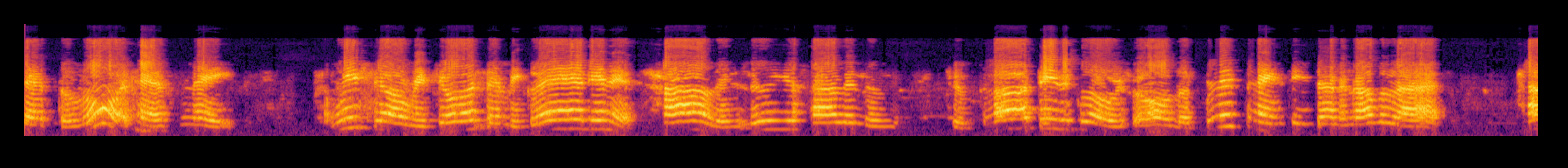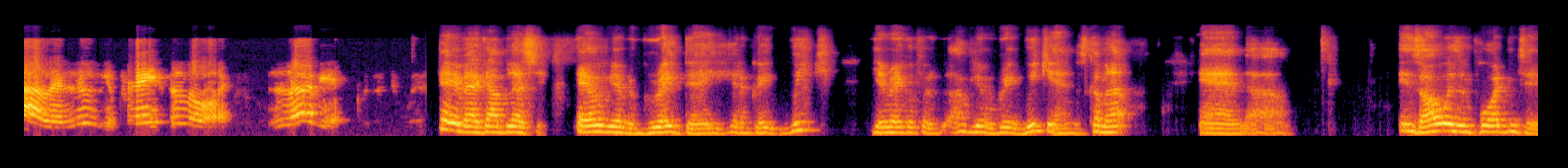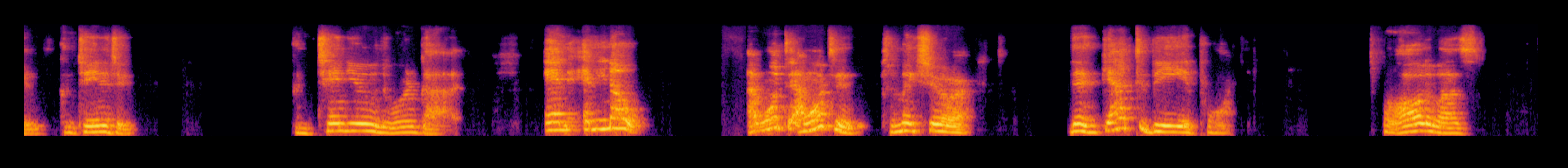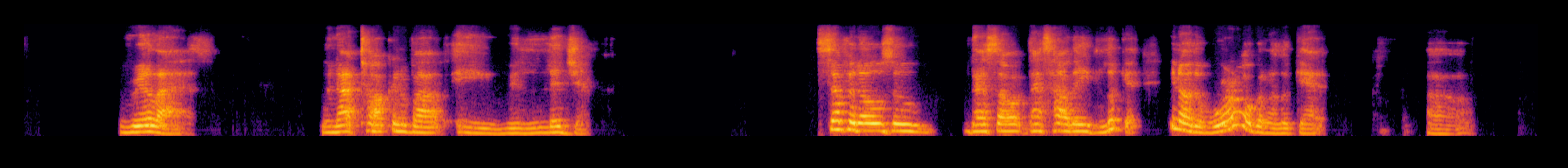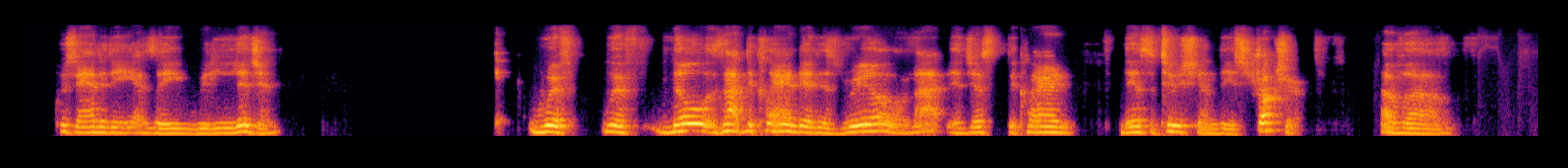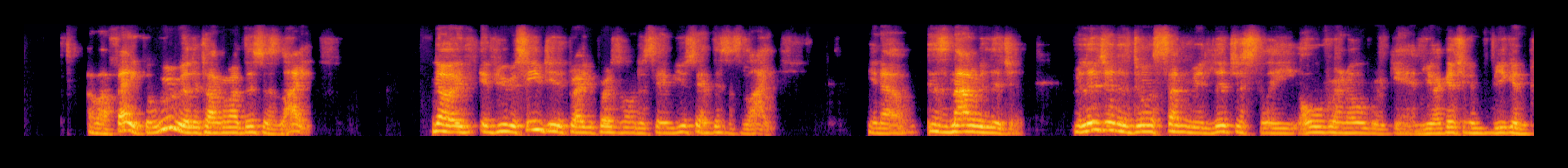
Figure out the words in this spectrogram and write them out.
that the Lord has made. We shall rejoice and be glad in it. Hallelujah, hallelujah. To God be the glory for all the good things he's done in our lives. Hallelujah. Praise the Lord. Love you. Hey, man, God bless you. Hey, I hope you have a great day and a great week. Get ready for, I hope you have a great weekend. It's coming up. And uh, it's always important to continue to continue in the word of God. And, and you know, I want to, I want to, to make sure there's got to be a point for all of us realize we're not talking about a religion. Except for those who that's all that's how they look at you know the world gonna look at uh, Christianity as a religion with with no it's not declaring that it's real or not it's just declaring the institution the structure of uh, of our faith, but we're really talking about this is life. You know, if, if you receive Jesus Christ, your personal Lord and Savior, you're saying this is life. You know, this is not a religion. Religion is doing something religiously over and over again. You, I guess you can you can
